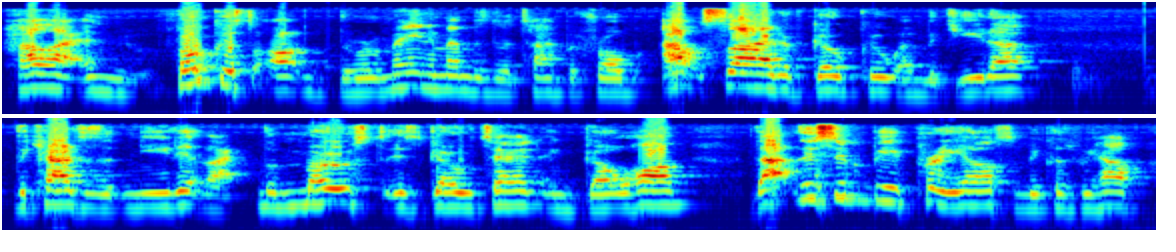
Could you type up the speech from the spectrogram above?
highlight and focus on the remaining members of the Time Patrol outside of Goku and Vegeta. The characters that need it, like the most, is Goten and Gohan. That this would be pretty awesome because we have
